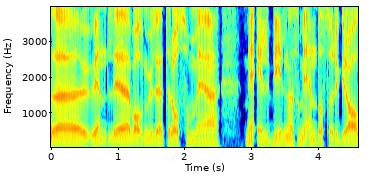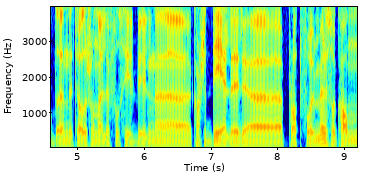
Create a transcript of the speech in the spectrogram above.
uh, uendelige valgmuligheter også med, med, elbilene, som i enda større grad enn de tradisjonelle fossilbilene uh, kanskje deler eh, plattformer. Så kan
